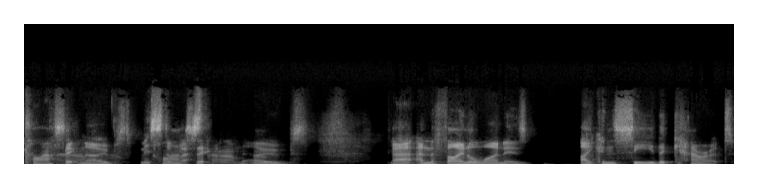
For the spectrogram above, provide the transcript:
Classic. Nobes. Mr. Classic West Ham. Nobes. Uh, and the final one is I can see the carrot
